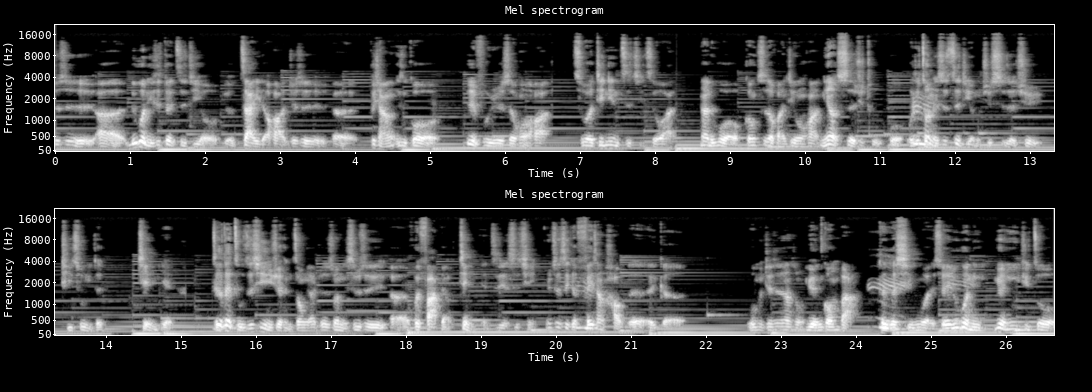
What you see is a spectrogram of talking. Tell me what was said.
就是呃，如果你是对自己有有在意的话，就是呃，不想要一直过日复日的生活的话，除了精进自己之外，那如果公司的环境文化，你要试着去突破。我觉得重点是自己有没有去试着去提出你的建言。这个在组织心理学很重要，就是说你是不是呃会发表建言这件事情，因为这是一个非常好的一个我们就是那种员工吧这个行为，所以如果你愿意去做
